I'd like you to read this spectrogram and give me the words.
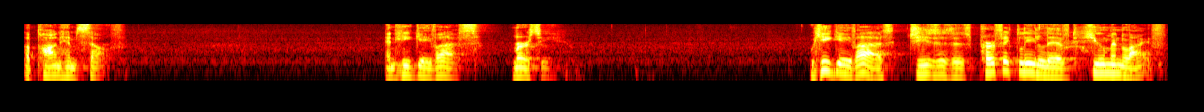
upon himself. And he gave us mercy. He gave us Jesus' perfectly lived human life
